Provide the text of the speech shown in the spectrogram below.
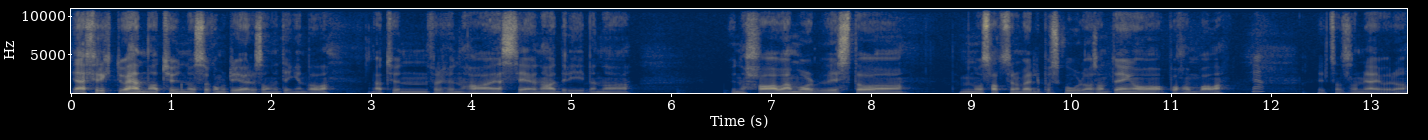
jeg frykter jo henne at hun også kommer til å gjøre sånne ting ennå. da. At hun, for hun har, jeg ser hun har driven, og hun har, vært er målbevisst. Og nå satser hun veldig på skole og sånne ting, og på håndball. da. Ja. Litt sånn som jeg gjorde.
